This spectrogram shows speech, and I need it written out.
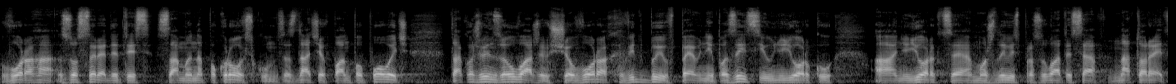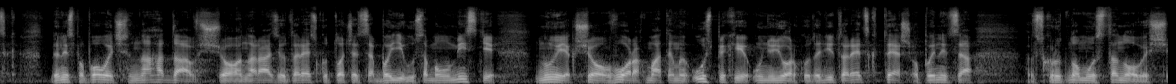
ворога зосередитись саме на Покровську, зазначив пан Попович. Також він зауважив, що ворог відбив певні позиції у Нью-Йорку. А Нью-Йорк це можливість просуватися на Торецьк. Денис Попович нагадав, що наразі у Терецьку точаться бої у самому місті. Ну і якщо ворог матиме успіхи у Нью-Йорку, тоді Терецьк теж опиниться в скрутному становищі.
